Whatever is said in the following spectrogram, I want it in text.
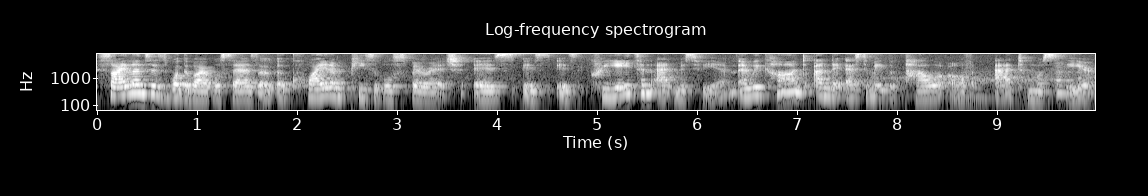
silence is what the bible says a, a, quiet and peaceable spirit is is is creates an atmosphere. And we can't underestimate the power of atmosphere.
